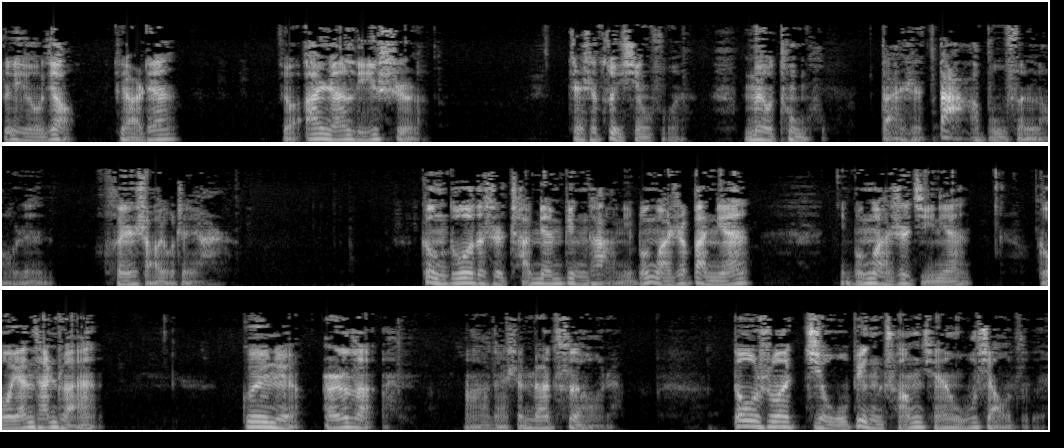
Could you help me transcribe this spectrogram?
睡一宿觉。第二天就安然离世了，这是最幸福的，没有痛苦。但是大部分老人很少有这样的，更多的是缠绵病榻。你甭管是半年，你甭管是几年，苟延残喘，闺女儿子啊在身边伺候着。都说久病床前无孝子，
